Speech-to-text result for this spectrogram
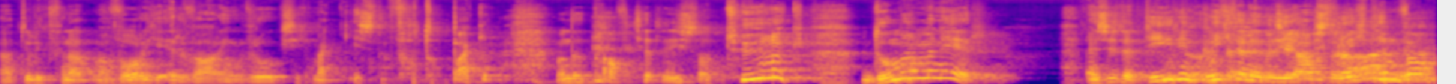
Natuurlijk, vanuit mijn vorige ervaring vroeg ik zeg, mag ik eens een foto pakken? Want dat tafeltje is zo, tuurlijk, doe maar meneer. En zit het hier in het licht en in de juiste richting van.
